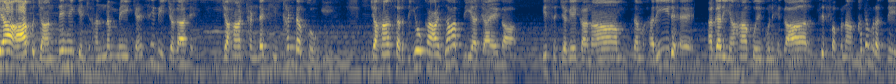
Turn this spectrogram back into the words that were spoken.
क्या आप जानते हैं कि जहन्नम में एक ऐसी भी जगह है जहाँ ठंडक ही ठंडक होगी, जहाँ सर्दियों का अजाब दिया जाएगा? इस जगह का नाम जमहरीर है। अगर यहाँ कोई गुनहगार सिर्फ़ अपना कदम रख दे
